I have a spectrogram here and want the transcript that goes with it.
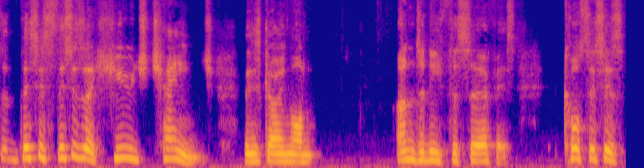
this is this is a huge change that is going on underneath the surface. Of course, this is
